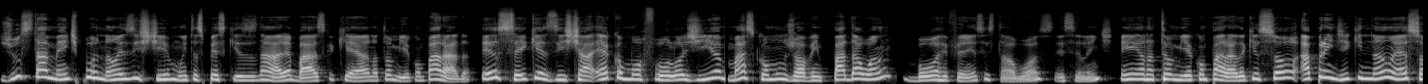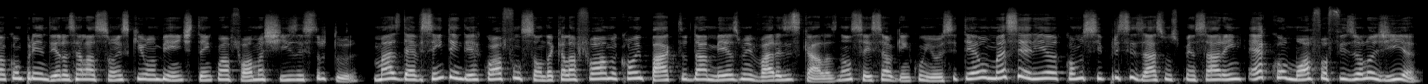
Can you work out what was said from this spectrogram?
justamente por não existir muitas pesquisas na área básica, que é a anatomia comparada. Eu sei que existe a ecomorfologia, mas como um jovem padawan, boa referência Star Wars, excelente, em anatomia comparada que sou, aprendi que não é só compreender as relações que o ambiente tem com a forma X da estrutura, mas deve-se entender qual a função daquela forma e qual o impacto da mesma em várias escalas. Não sei se alguém cunhou esse termo, mas seria como se precisássemos pensar em ecomorfofisiologia,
